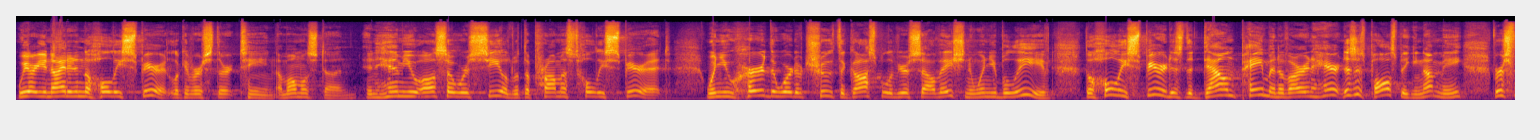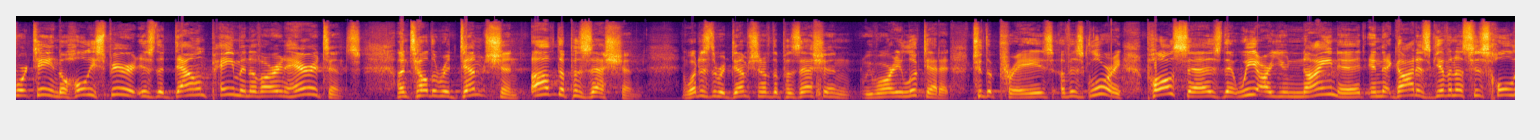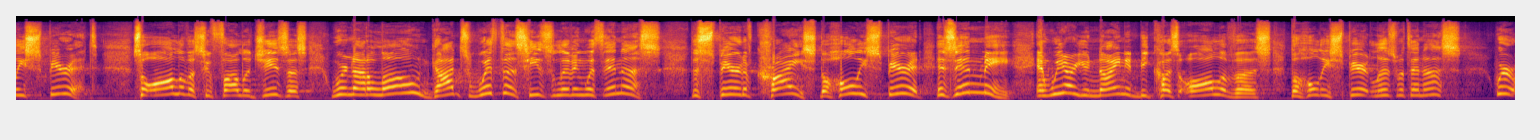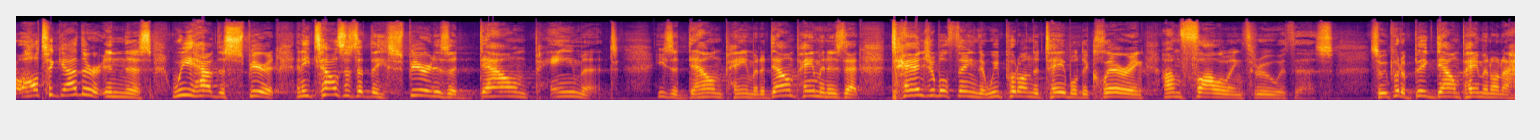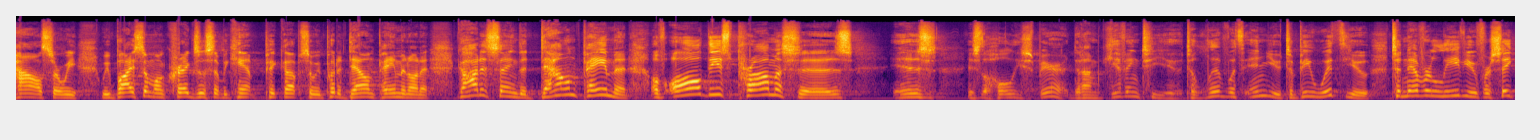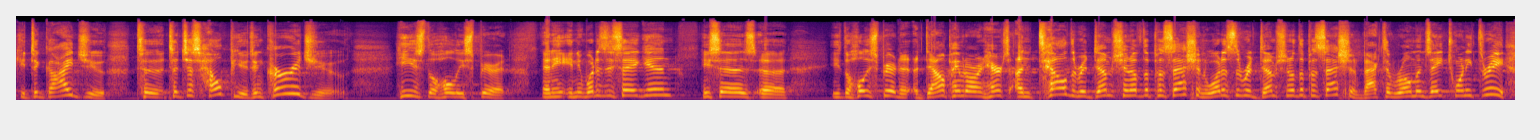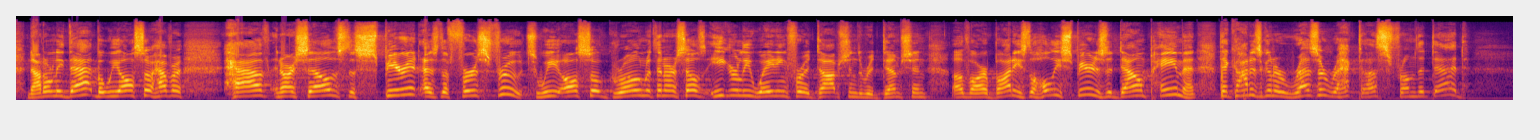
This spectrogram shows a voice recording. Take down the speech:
We are united in the Holy Spirit. Look at verse 13. I'm almost done. In him you also were sealed with the promised Holy Spirit. When you heard the word of truth, the gospel of your salvation, and when you believed, the Holy Spirit is the down payment of our inheritance. This is Paul speaking, not me. Verse 14 The Holy Spirit is the down payment of our inheritance until the redemption of the possession and what is the redemption of the possession? We've already looked at it. To the praise of his glory. Paul says that we are united in that God has given us his Holy Spirit. So, all of us who follow Jesus, we're not alone. God's with us, he's living within us. The Spirit of Christ, the Holy Spirit, is in me. And we are united because all of us, the Holy Spirit lives within us. We're all together in this. We have the Spirit. And he tells us that the Spirit is a down payment. He's a down payment. A down payment is that tangible thing that we put on the table declaring, I'm following through with this. So we put a big down payment on a house, or we, we buy some on Craigslist that we can't pick up, so we put a down payment on it. God is saying the down payment of all these promises is is the Holy Spirit that I'm giving to you to live within you, to be with you, to never leave you, forsake you, to guide you, to, to just help you, to encourage you. He's the Holy Spirit. And, he, and what does he say again? He says, uh, the Holy Spirit, a down payment our inheritance until the redemption of the possession. What is the redemption of the possession? Back to Romans 8 23. Not only that, but we also have, a, have in ourselves the Spirit as the first fruits. We also groan within ourselves, eagerly waiting for adoption, the redemption of our bodies. The Holy Spirit is a down payment that God is going to resurrect us from the dead.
